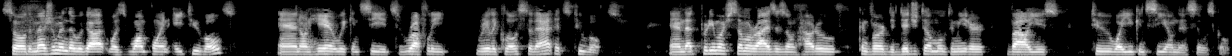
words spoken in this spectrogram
So the measurement that we got was 1.82 volts and on here we can see it's roughly really close to that it's 2 volts and that pretty much summarizes on how to convert the digital multimeter values to what you can see on the oscilloscope.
